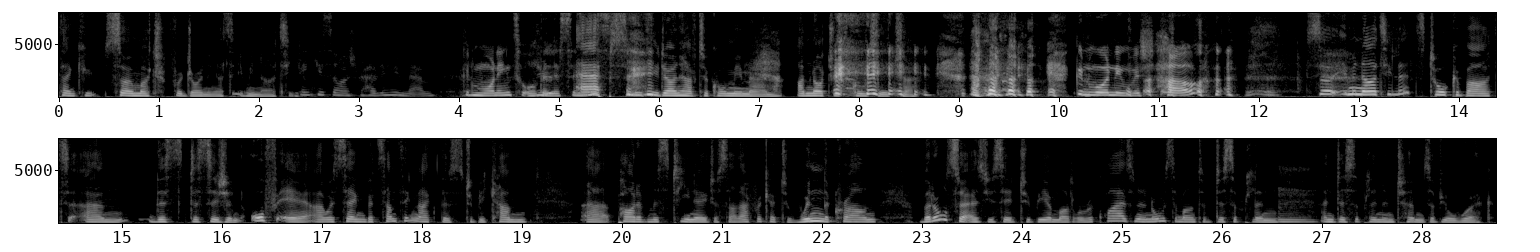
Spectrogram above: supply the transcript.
Thank you so much for joining us, Iminathi. Thank you so much for having me, ma'am. Good morning to all you the listeners. Absolutely don't have to call me ma'am. I'm not your school teacher. Good morning, Michelle. So, Iminathi, let's talk about um, this decision. Off air, I was saying, but something like this to become uh, part of Miss Teenager South Africa to win the crown, but also, as you said, to be a model requires an enormous amount of discipline mm. and discipline in terms of your work.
